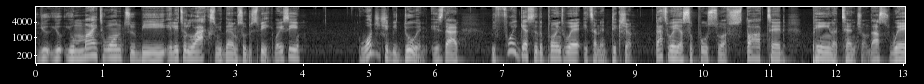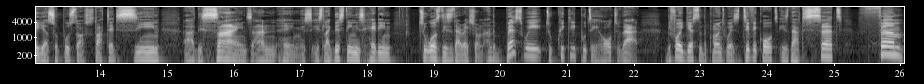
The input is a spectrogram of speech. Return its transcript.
you, you, you might want to be a little lax with them, so to speak. But you see, what you should be doing is that before it gets to the point where it's an addiction, that's where you're supposed to have started paying attention. That's where you're supposed to have started seeing uh, the signs. And hey, it's, it's like this thing is heading towards this direction. And the best way to quickly put a halt to that before it gets to the point where it's difficult is that set firm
